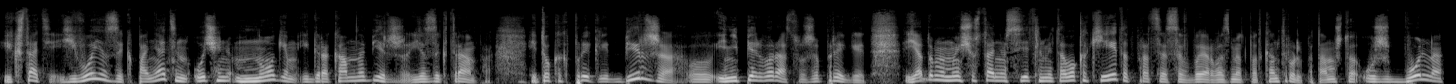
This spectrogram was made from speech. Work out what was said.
И, кстати, его язык понятен очень многим игрокам на бирже, язык Трампа. И то, как прыгает биржа, э, и не первый раз уже прыгает, я думаю, мы еще станем свидетелями того, как и этот процесс ФБР возьмет под контроль, потому что уж больно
